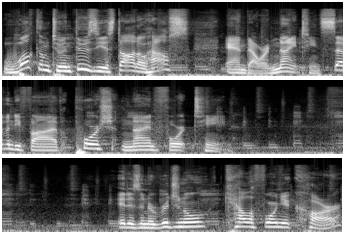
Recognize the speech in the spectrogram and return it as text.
Welcome to Enthusiast Autohaus and our 1975 Porsche 914. It is an original California car,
